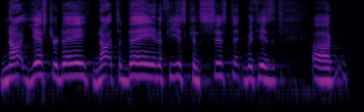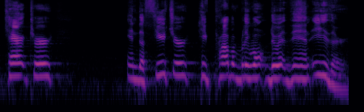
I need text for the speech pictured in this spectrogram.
Not yesterday, not today. And if He is consistent with His uh, character in the future, He probably won't do it then either.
